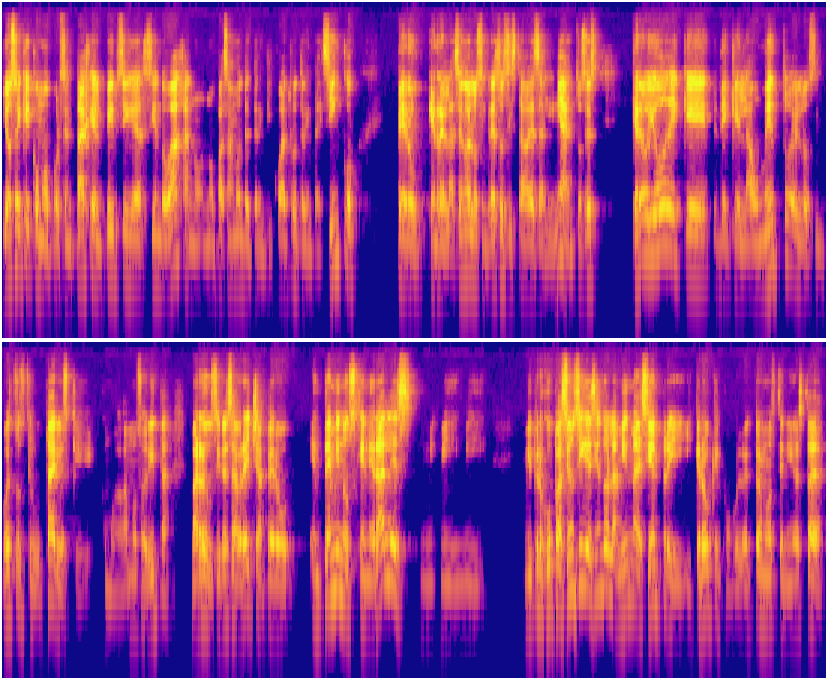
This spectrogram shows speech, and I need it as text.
Yo sé que como porcentaje el PIB sigue siendo baja, no, no pasamos de 34 35, pero en relación a los ingresos sí estaba desalineada. Entonces, creo yo de que, de que el aumento de los impuestos tributarios, que como vamos ahorita, va a reducir esa brecha, pero en términos generales, mi, mi, mi, preocupación sigue siendo la misma de siempre y, y creo que con Julio Héctor hemos tenido esta,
